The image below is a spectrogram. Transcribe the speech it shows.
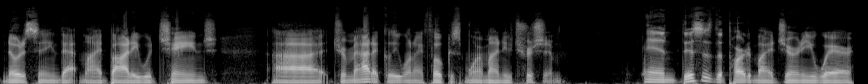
noticing that my body would change uh, dramatically when I focused more on my nutrition. And this is the part of my journey where,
